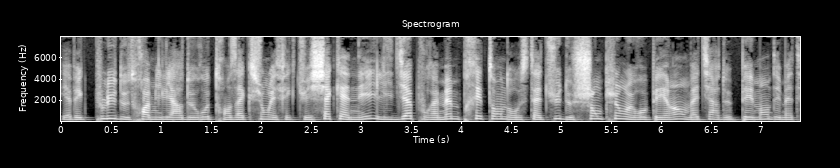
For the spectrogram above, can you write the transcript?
et avec plus de 3 milliards d'euros de transactions effectuées chaque année, Lydia pourrait même prétendre au statut de champion européen en matière de paiement dématérialisé.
